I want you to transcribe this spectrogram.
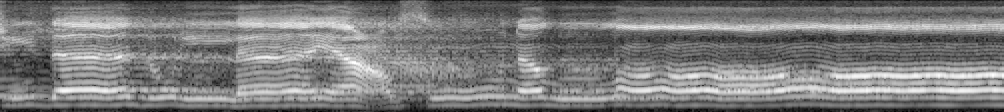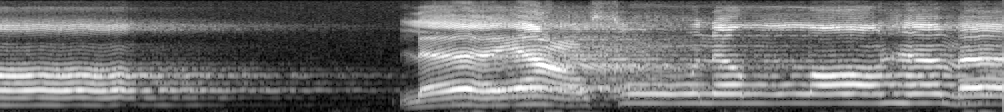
شداد لا يعصون الله لا يعصون الله ما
